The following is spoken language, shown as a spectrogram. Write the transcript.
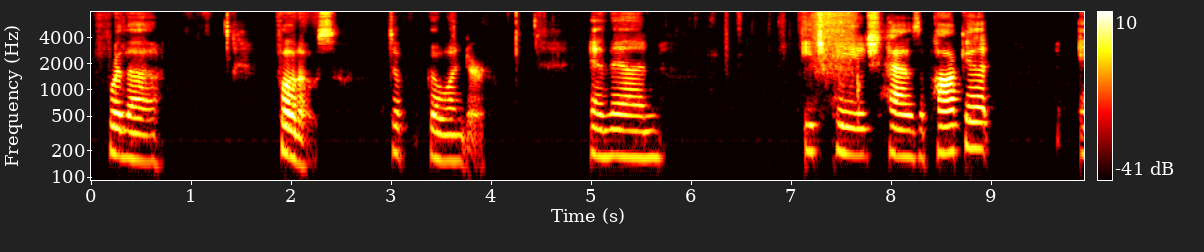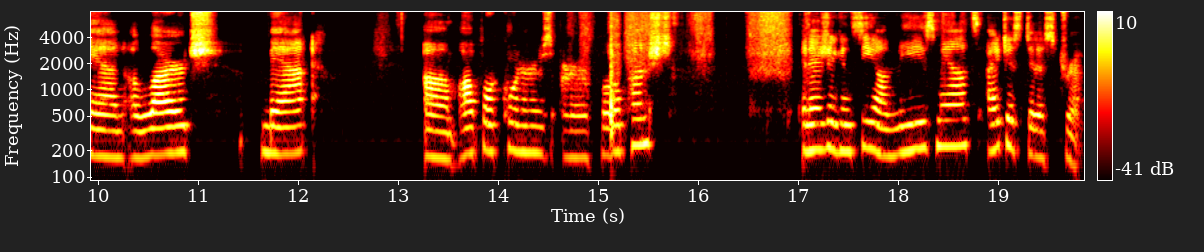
for the photos to go under. And then each page has a pocket and a large mat. Um, all four corners are photo punched. And as you can see on these mats I just did a strip.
